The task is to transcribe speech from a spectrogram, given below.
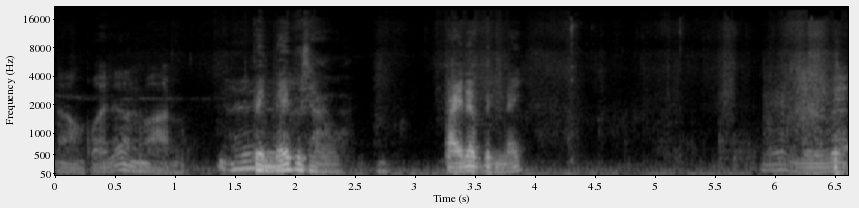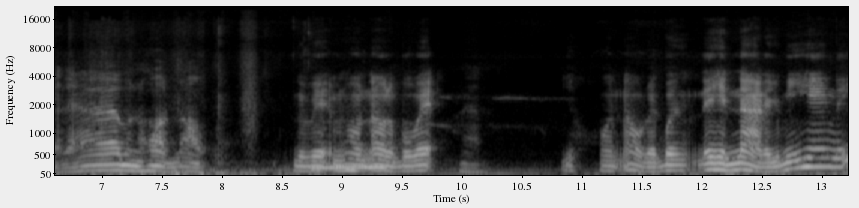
ย่างไปแล้วหวานเป็นได้ผู้ชาวไปแล้วเป็นไหนเลยแวะแล้วมันหอนเอาเดี๋ยวแวะมันฮอนเอาหรือบ่แวะนั่นอีฮอนเอาเลยเบิ่งได้เห็นหน้าเลยก็มีแห้งเลย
